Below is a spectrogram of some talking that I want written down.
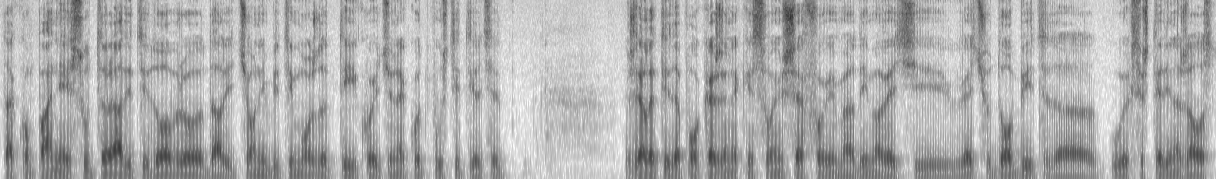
ta kompanija i sutra raditi dobro, da li će oni biti možda ti koji će neko otpustiti ili će želeti da pokaže nekim svojim šefovima da ima veći, veću dobit, da uvek se štedi, nažalost,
